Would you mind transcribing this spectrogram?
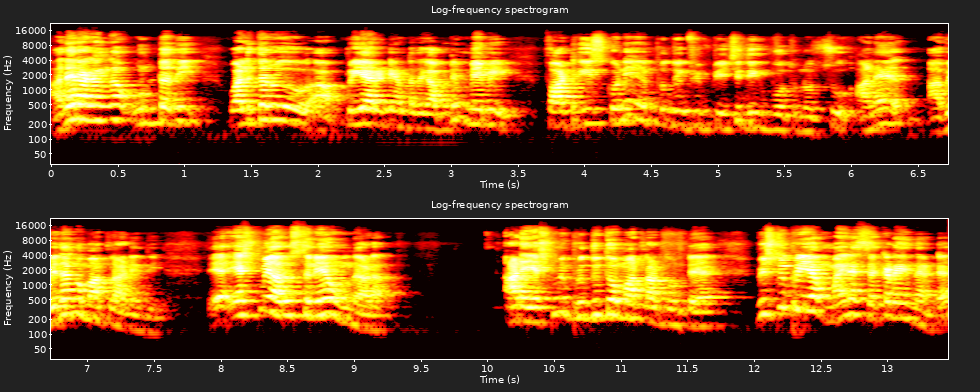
అదే రకంగా ఉంటుంది. వాళ్ళిద్దరు ప్రియారిటీ ఉంటుంది కాబట్టి మేబీ ఫార్టీ తీసుకొని పృథ్వీ ఫిఫ్టీ ఇచ్చి దిగిపోతుండొచ్చు అనే ఆ విధంగా మాట్లాడింది. ఎ- యష్మి అరుస్తూనే ఉంది ఆడ. ఆడ యష్మి పృథ్వీతో మాట్లాడుతుంటే విష్ణుప్రియ మైనస్ ఎక్కడైందంటే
